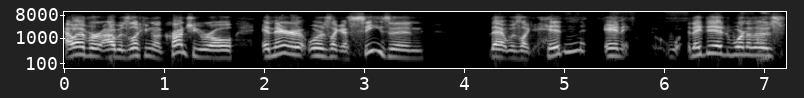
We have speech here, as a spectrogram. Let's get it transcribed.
However, I was looking on Crunchyroll, and there was like a season that was like hidden, and w- they did one of those.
